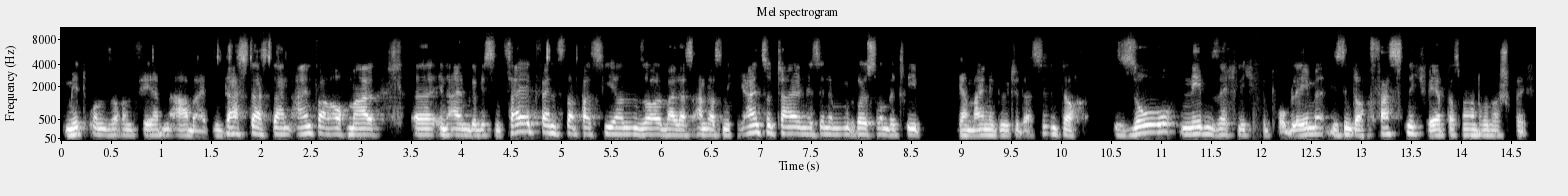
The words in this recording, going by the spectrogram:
mit unseren Pferden arbeiten. Dass das dann einfach auch mal äh, in einem gewissen Zeitfenster passieren soll, weil das anders nicht einzuteilen ist in einem größeren Betrieb, ja, meine Güte, das sind doch so nebensächliche Probleme, die sind doch fast nicht wert, dass man darüber spricht.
